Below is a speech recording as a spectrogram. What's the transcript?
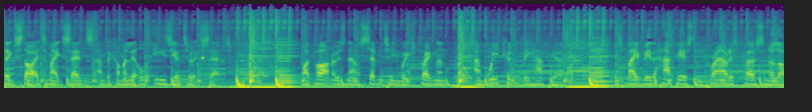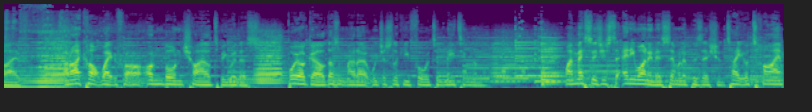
things started to make sense and become a little easier to accept. My partner is now 17 weeks pregnant, and we couldn't be happier. It's made me the happiest and proudest person alive, and I can't wait for our unborn child to be with us. Boy or girl, doesn't matter, we're just looking forward to meeting them. My message is to anyone in a similar position take your time,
